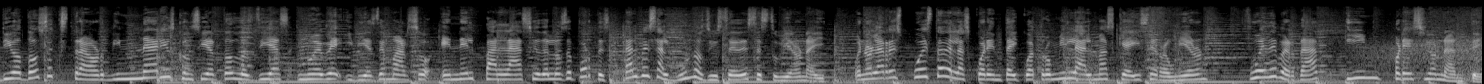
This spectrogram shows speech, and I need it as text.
dio dos extraordinarios conciertos los días 9 y 10 de marzo en el Palacio de los Deportes. Tal vez algunos de ustedes estuvieron ahí. Bueno, la respuesta de las 44 mil almas que ahí se reunieron fue de verdad impresionante.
